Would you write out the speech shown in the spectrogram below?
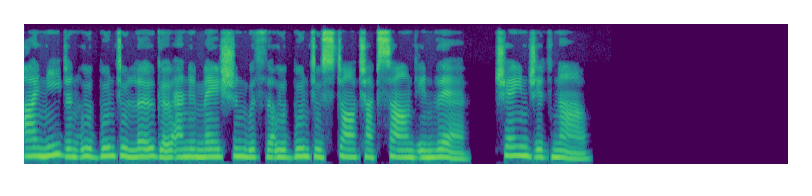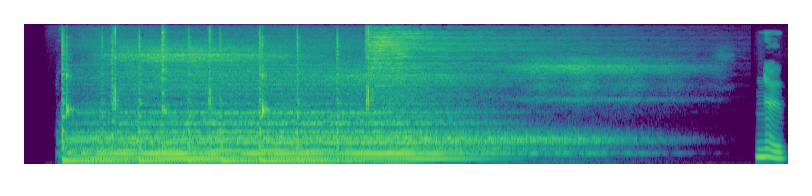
I need an Ubuntu logo animation with the Ubuntu startup sound in there. Change it now. Nope,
